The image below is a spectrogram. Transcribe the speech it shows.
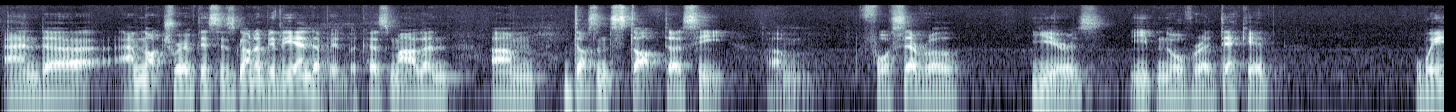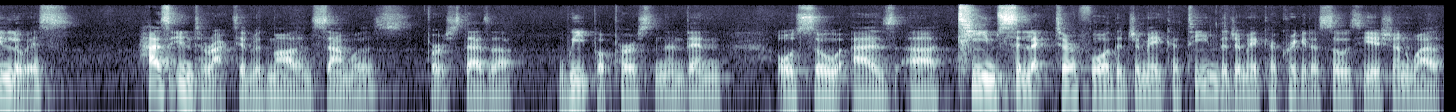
And uh, I'm not sure if this is going to be the end of it because Marlon um, doesn't stop, does he? Um, for several years, even over a decade, Wayne Lewis has interacted with Marlon Samuels, first as a Weeper person and then also as a team selector for the Jamaica team, the Jamaica Cricket Association, while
